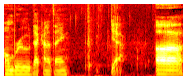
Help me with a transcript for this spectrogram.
homebrewed, that kind of thing. Yeah. Uh.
